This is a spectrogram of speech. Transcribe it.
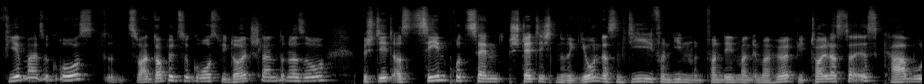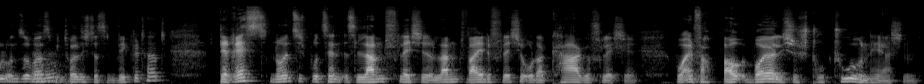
viermal so groß, zwar doppelt so groß wie Deutschland oder so, besteht aus 10% städtischen Regionen, das sind die, von denen, von denen man immer hört, wie toll das da ist, Kabul und sowas, mhm. wie toll sich das entwickelt hat. Der Rest, 90%, ist Landfläche, Landweidefläche oder karge Fläche, wo einfach bäuerliche Strukturen herrschen.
